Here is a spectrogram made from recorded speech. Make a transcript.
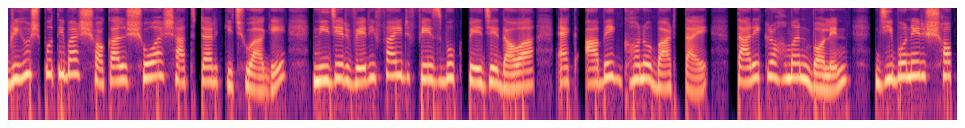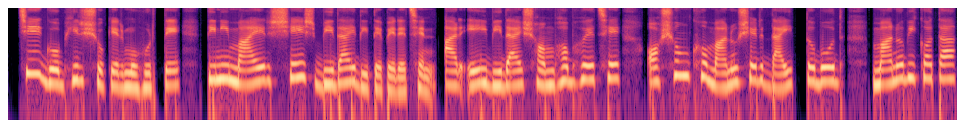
বৃহস্পতিবার সকাল সোয়া সাতটার কিছু আগে নিজের ভেরিফাইড ফেসবুক পেজে দেওয়া এক আবেগঘন বার্তায় তারেক রহমান বলেন, জীবনের সবচেয়ে গভীর শোকের মুহূর্তে তিনি মায়ের শেষ বিদায় দিতে পেরেছেন। আর এই বিদায় সম্ভব হয়েছে অসংখ্য মানুষের দায়িত্ববোধ, মানবিকতা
